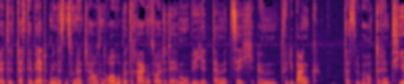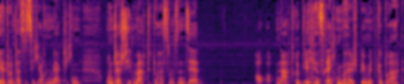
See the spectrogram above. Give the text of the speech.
also dass der Wert mindestens 100.000 Euro betragen sollte der Immobilie, damit sich ähm, für die Bank das überhaupt rentiert und dass es sich auch einen merklichen Unterschied macht. Du hast uns ein sehr nachdrückliches Rechenbeispiel mitgebracht,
